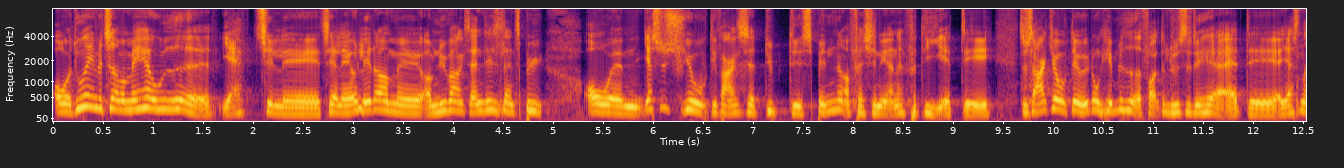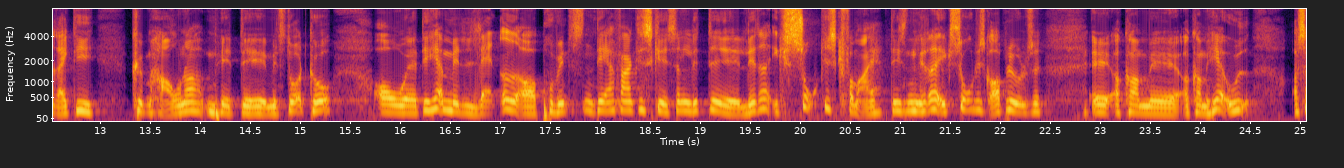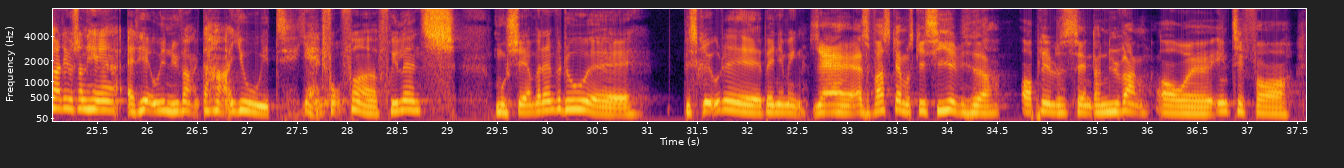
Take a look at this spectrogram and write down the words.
Og du har inviteret mig med herud øh, ja, til, øh, til at lave lidt om, øh, om Nyvangs Andelslandsby. Og øh, jeg synes jo, det faktisk er dybt øh, spændende og fascinerende, fordi at, øh, som sagt jo, det er jo ikke nogen hemmelighed af folk, der lytter til det her, at, øh, at jeg er sådan en rigtig københavner med et, øh, med et stort K. Og øh, det her med landet og provinsen, det er faktisk øh, sådan lidt øh, lettere eksotisk for mig. Det er sådan en lettere eksotisk oplevelse øh, at, komme, øh, at komme herud. Og så er det jo sådan her, at herude i Nyvang, der har jo et, ja, en form for freelance museum. Hvordan vil du øh, beskrive det, Benjamin? Ja, altså først skal jeg måske sige, at vi hedder Oplevelsescenter Nyvang, og øh, indtil for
